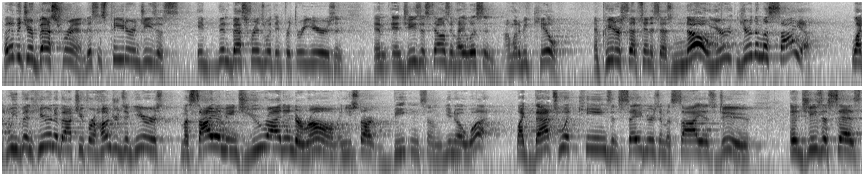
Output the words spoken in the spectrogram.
But if it's your best friend, this is Peter and Jesus. He'd been best friends with him for three years, and, and, and Jesus tells him, hey, listen, I'm going to be killed. And Peter steps in and says, no, you're, you're the Messiah. Like we've been hearing about you for hundreds of years. Messiah means you ride into Rome and you start beating some, you know what. Like that's what kings and saviors and messiahs do. And Jesus says,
